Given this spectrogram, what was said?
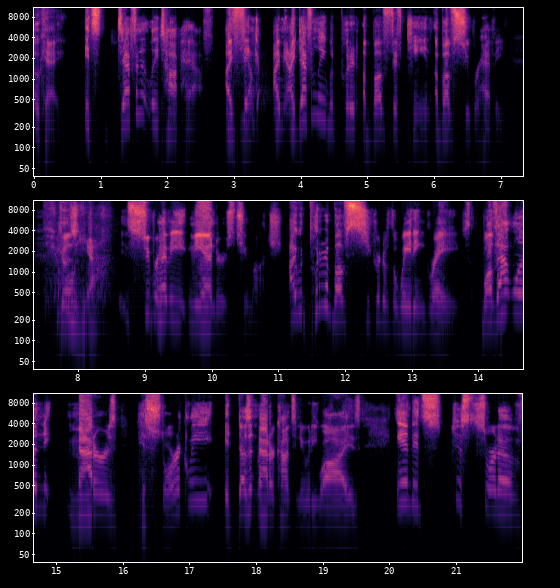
Okay, it's definitely top half. I think Yep. I mean I definitely would put it above 15, above super heavy. Because oh, yeah. super heavy meanders too much. I would put it above Secret of the Waiting Graves. While that one matters historically, it doesn't matter continuity wise, and it's just sort of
